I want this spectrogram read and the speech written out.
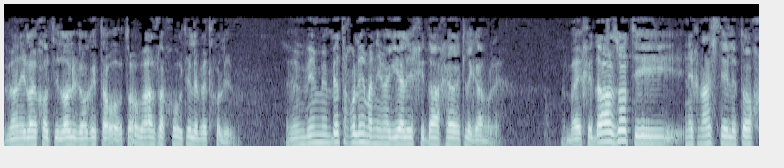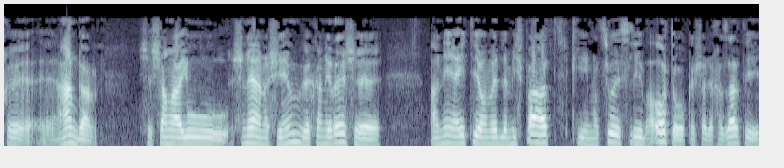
ואני לא יכולתי לא לנהוג את האוטו, ואז לקחו אותי לבית חולים. ומבית החולים אני מגיע ליחידה אחרת לגמרי. ביחידה הזאת נכנסתי לתוך האנגר, אה, ששם היו שני אנשים, וכנראה שאני הייתי עומד למשפט, כי מצאו אצלי באוטו, כאשר חזרתי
